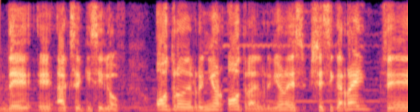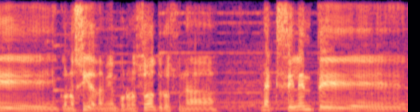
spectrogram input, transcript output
de eh, Axel Kisilov. Otro del riñón, otra del riñón es Jessica Rey, ¿sí? conocida también por nosotros, una, excelente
